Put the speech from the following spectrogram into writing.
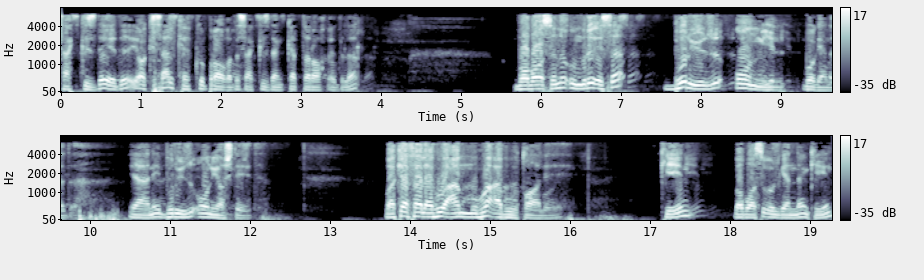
sakkizda edi yoki sal ko'proq edi sakkizdan kattaroq edilar. Bobosini umri esa bir yuz o'n yil bo'lgan edi. Ya'ni bir yuz o'n yoshda edi. Ammuhu abu tolib keyin bobosi o'lgandan keyin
